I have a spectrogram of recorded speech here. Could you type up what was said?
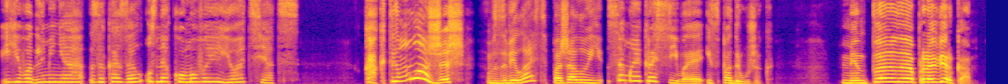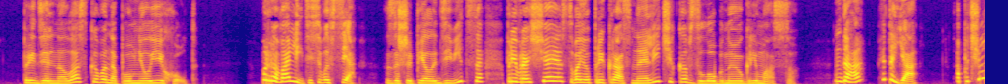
его для меня заказал у знакомого ее отец». «Как ты можешь?» — взвелась, пожалуй, самая красивая из подружек. «Ментальная проверка», — предельно ласково напомнил ей Холт. «Провалитесь вы все!» — зашипела девица, превращая свое прекрасное личико в злобную гримасу. «Да, это я. А почему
